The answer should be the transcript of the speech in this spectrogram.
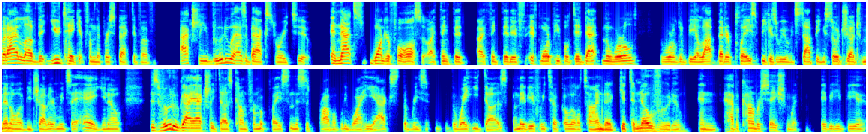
But I love that you take it from the perspective of actually voodoo has a backstory too and that's wonderful also. I think that i think that if if more people did that in the world the world would be a lot better place because we would stop being so judgmental of each other and we'd say hey you know this voodoo guy actually does come from a place and this is probably why he acts the reason the way he does. Maybe if we took a little time to get to know voodoo and have a conversation with him maybe he'd be a,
